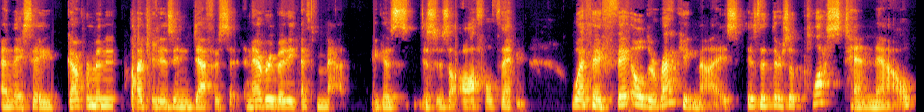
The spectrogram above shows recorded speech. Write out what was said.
and they say government budget is in deficit and everybody gets mad because this is an awful thing. What they fail to recognize is that there's a plus 10 now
